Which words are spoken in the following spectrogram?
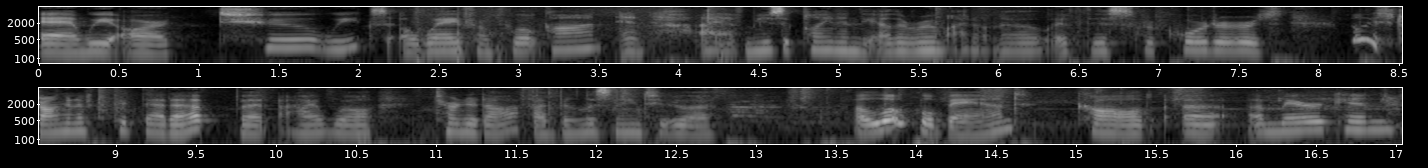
and we are two weeks away from QuiltCon, and I have music playing in the other room. I don't know if this recorder is really strong enough to pick that up, but I will turn it off. I've been listening to a, a local band called uh, American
